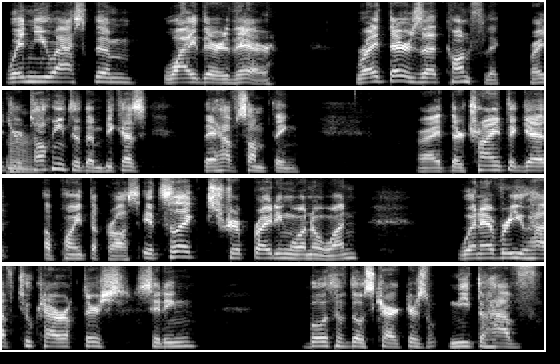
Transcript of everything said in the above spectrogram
When you ask them why they're there, right there's that conflict, right? You're Mm. talking to them because they have something, right? They're trying to get a point across. It's like script writing 101. Whenever you have two characters sitting, both of those characters need to have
